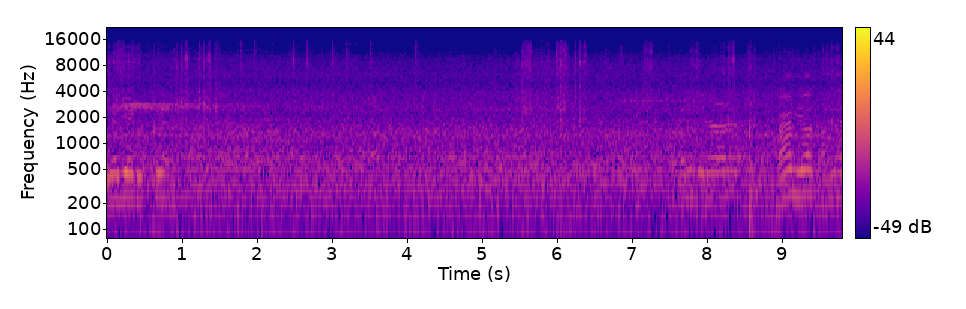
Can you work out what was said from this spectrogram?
भैया जी एक रुपये मैम यह सामने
